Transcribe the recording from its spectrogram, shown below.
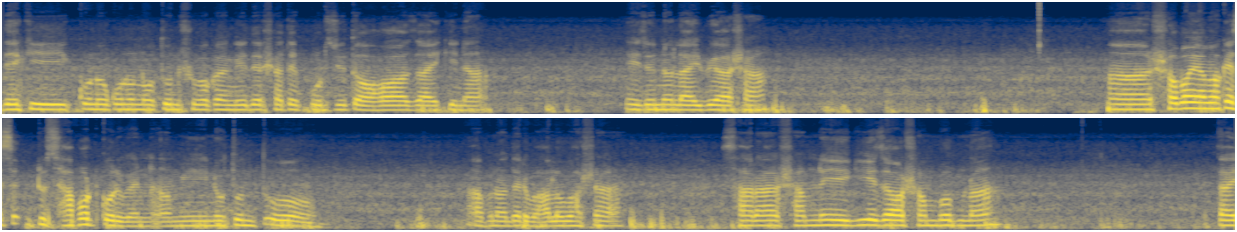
দেখি কোনো কোনো নতুন শুভাকাঙ্ক্ষীদের সাথে পরিচিত হওয়া যায় কি না এই জন্য লাইভে আসা। সবাই আমাকে একটু সাপোর্ট করবেন। আমি নতুন তো আপনাদের ভালোবাসা সারা সামনে এগিয়ে যাওয়া সম্ভব না। তাই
